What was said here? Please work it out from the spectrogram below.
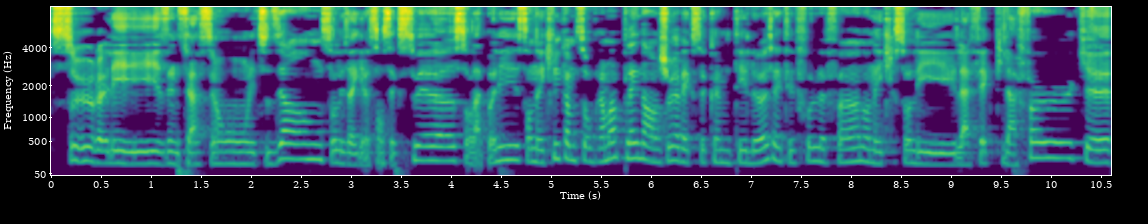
sur les initiations étudiantes sur les agressions sexuelles sur la police. On a écrit comme sur vraiment plein d'enjeux avec ce comité là ça a été full le fun. On a écrit sur les l'affect puis la que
